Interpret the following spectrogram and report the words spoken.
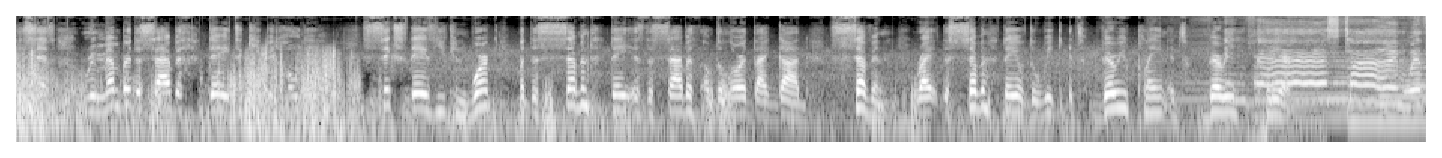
He says, Remember the Sabbath day to keep it holy. Six days you can work, but the seventh day is the Sabbath of the Lord thy God. Seven, right? The seventh day of the week. It's very plain, it's very clear. Time with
